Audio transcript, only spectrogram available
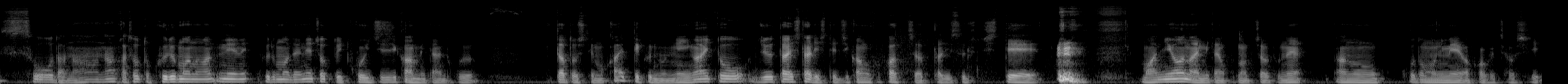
そうだな。なんかちょっと車のね車でねちょっと小1時間みたいなところたとしても帰ってくるのに意外と渋滞したりして時間かかっちゃったりするして 間に合わないみたいなことになっちゃうとねあの子供に迷惑かけちゃうし。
